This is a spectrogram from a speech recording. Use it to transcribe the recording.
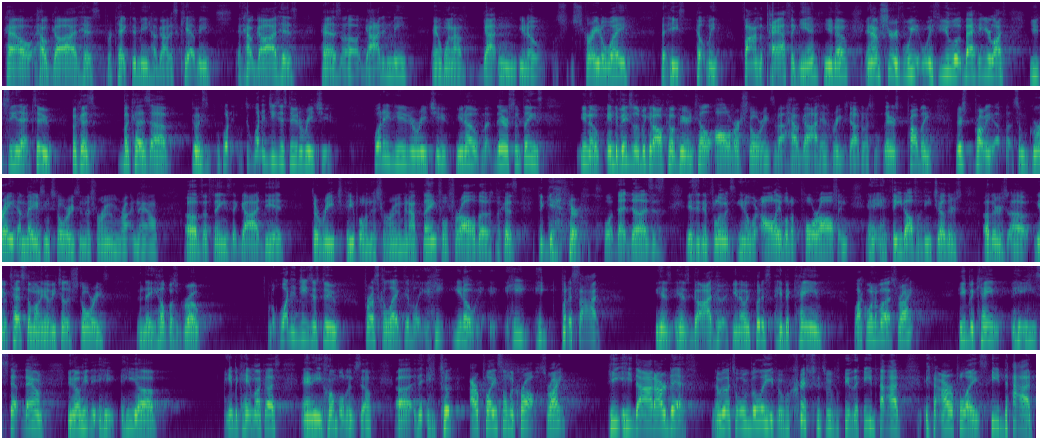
how, how God has protected me, how God has kept me, and how God has, has uh, guided me. And when I've gotten, you know, straight away, that He's helped me find the path again, you know. And I'm sure if we, if you look back at your life, you'd see that too, because because uh, because what what did Jesus do to reach you? What did He do to reach you? You know, there are some things you know, individually, we could all come up here and tell all of our stories about how God has reached out to us. There's probably, there's probably uh, some great, amazing stories in this room right now of the things that God did to reach people in this room. And I'm thankful for all those because together, what that does is, is it influence, you know, we're all able to pour off and, and, and feed off of each other's, others, uh, you know, testimony of each other's stories, and they help us grow. But what did Jesus do for us collectively? He, you know, he, he put aside his, his godhood. You know, he put his, he became like one of us, right? He became, he, he stepped down. You know, he, he, he, uh, he became like us and he humbled himself. Uh, he took our place on the cross, right? He, he died our death. That's what we believe. If we're Christians, we believe that He died in our place. He died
